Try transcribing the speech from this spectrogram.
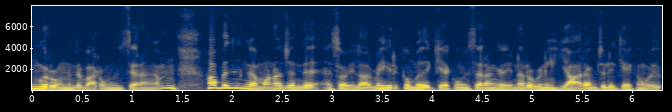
இங்கே ரோட்லேருந்து வரவும் செய்கிறாங்க அப்போ இங்கே மனோஜ் வந்து ஸோ எல்லாருமே இருக்கும்போது கேட்கவும் செய்கிறாங்க என்ன ரோகிணி யார் அப்படின்னு சொல்லி கேட்கும்போது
